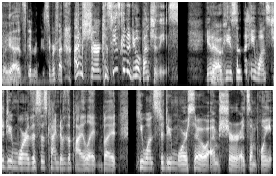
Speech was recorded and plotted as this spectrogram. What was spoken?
yeah, yeah. it's gonna be super fun. I'm sure because he's gonna do a bunch of these. You know, Yeah. he said that he wants to do more. This is kind of the pilot, but he wants to do more. So I'm sure at some point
